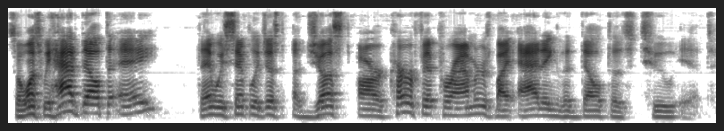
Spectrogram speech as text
So once we have delta A, then we simply just adjust our curve fit parameters by adding the deltas to it.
